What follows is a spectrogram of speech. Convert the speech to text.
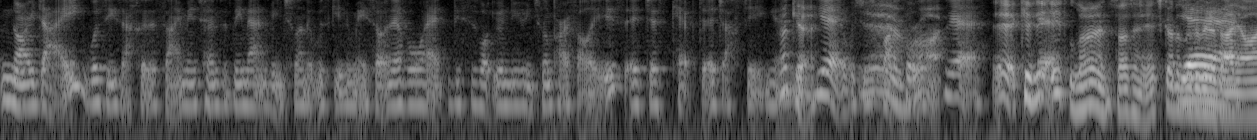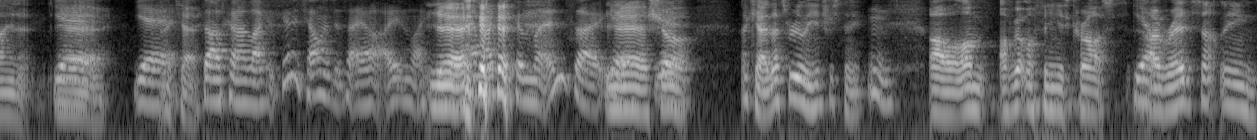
no day was exactly the same in terms of the amount of insulin it was giving me. So it never went, this is what your new insulin profile is. It just kept adjusting. And, Okay. Yeah, which was Yeah, quite cool. right. Yeah. Yeah, because Yeah. it, it learns, doesn't it? It's got a little bit of AI in it. Yeah. Yeah. Okay. So I was kind of like, it's going to challenge its AI and like Yeah. how much it can learn. So yeah, Yeah, sure. Okay, that's really interesting. Mm. Oh, I'm, I've got my fingers crossed. Yeah. I read something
